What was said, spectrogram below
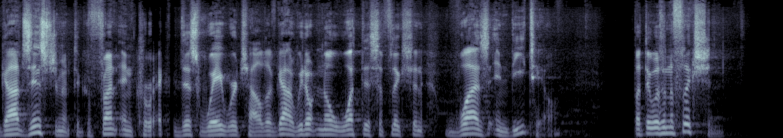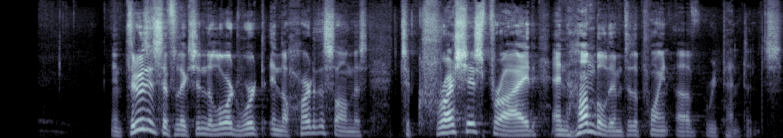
God's instrument to confront and correct this wayward child of God. We don't know what this affliction was in detail, but there was an affliction. And through this affliction, the Lord worked in the heart of the psalmist to crush his pride and humble him to the point of repentance.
